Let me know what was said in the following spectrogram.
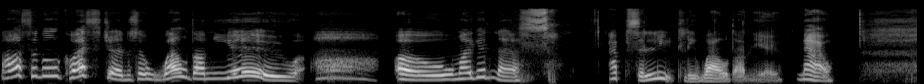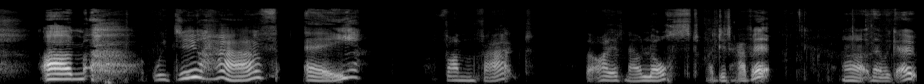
impossible question. So well done, you. Oh my goodness. Absolutely well done, you. Now, um, we do have a fun fact that I have now lost. I did have it. Uh, there we go.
